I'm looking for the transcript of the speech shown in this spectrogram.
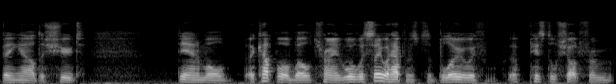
being able to shoot the animal. A couple of well trained. Well, we'll see what happens to Blue with a pistol shot from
